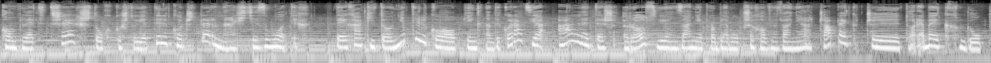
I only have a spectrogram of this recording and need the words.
Komplet trzech sztuk kosztuje tylko 14 zł. Te haki to nie tylko piękna dekoracja, ale też rozwiązanie problemu przechowywania czapek czy torebek lub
